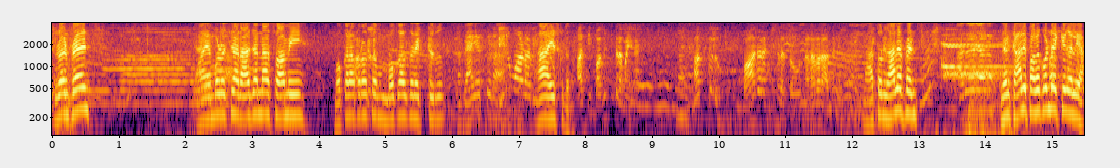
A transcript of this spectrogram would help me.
చూడండి ఫ్రెండ్స్ మా ఎంబడి వచ్చిన రాజన్న స్వామి మొక్కల పర్వతం మోకాలతో ఎక్కుతారు. వేసుకుంటారు అతి పవిత్రమైన. భక్తులు పాదరక్షలతో నడవరాదని. నాతో కాలే ఫ్రెండ్స్ నేను ఖాళీ పదకొండు ఎక్కగలిగా.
